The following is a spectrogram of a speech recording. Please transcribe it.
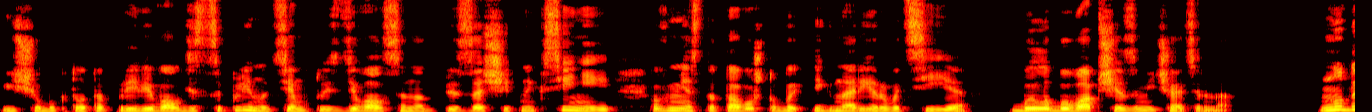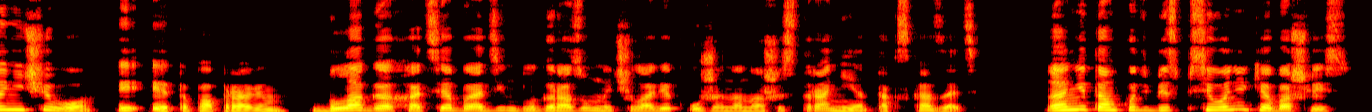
Еще бы кто-то прививал дисциплину тем, кто издевался над беззащитной Ксенией, вместо того, чтобы игнорировать сие. Было бы вообще замечательно. Ну да ничего, и это поправим. Благо, хотя бы один благоразумный человек уже на нашей стороне, так сказать. Они там хоть без псионики обошлись?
